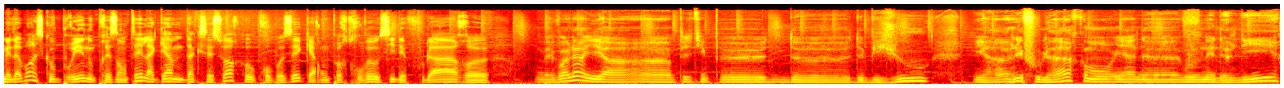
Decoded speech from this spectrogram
Mais d'abord, est-ce que vous pourriez nous présenter la gamme d'accessoires que vous proposez? Car on peut retrouver aussi des foulards. euh, Mais voilà, il y a un petit peu de, bijoux, il y a les foulards, comme on vient de, vous venez de le dire.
